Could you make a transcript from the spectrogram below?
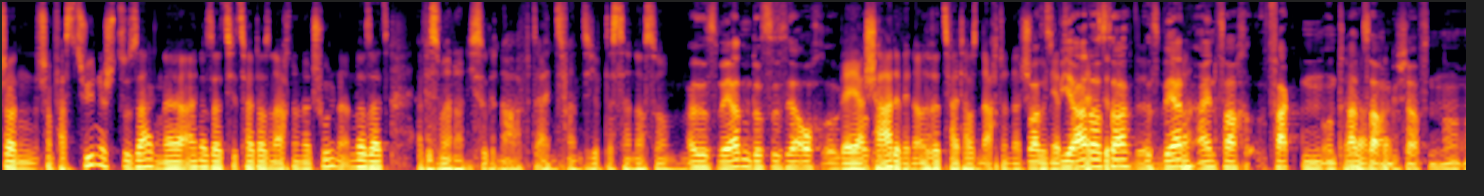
schon, schon fast zynisch zu sagen, ne? einerseits hier 2800 Schulen, andererseits, ja, wissen wir noch nicht so genau, ob 21, ob das dann noch so. Also es werden, das ist ja auch. Wäre ja schade, wenn eure 2800 Schulen was jetzt. Wie Viada sagt, würden, es werden oder? einfach Fakten und Tatsachen ja, ja, geschaffen. Ne?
